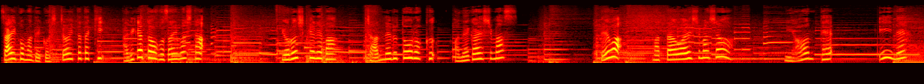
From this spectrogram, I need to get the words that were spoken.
最後までご視聴いただきありがとうございました。よろしければチャンネル登録お願いします。ではまたお会いしましょう。日本っていいね。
